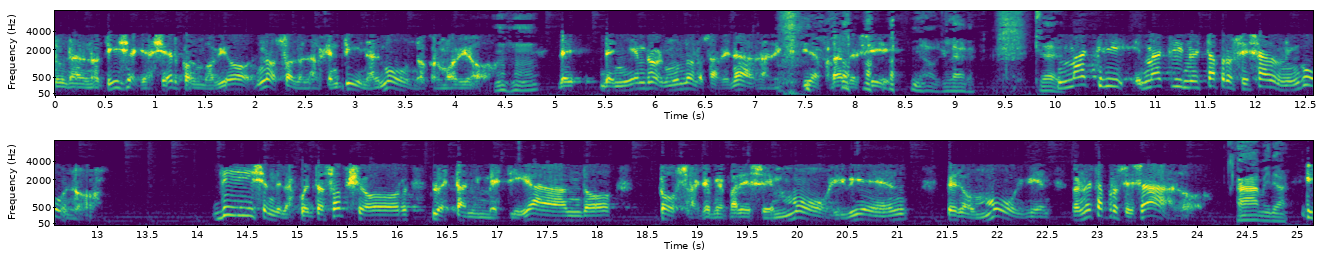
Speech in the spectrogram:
una noticia que ayer conmovió no solo la Argentina, el mundo conmovió. de, de Niembro el mundo no sabe nada, de Cristina Fernández sí. no, claro, Macri, Macri no está procesado ninguno. Dicen de las cuentas offshore, lo están investigando, cosa que me parece muy bien, pero muy bien, pero no está procesado. Ah, mira. Y,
